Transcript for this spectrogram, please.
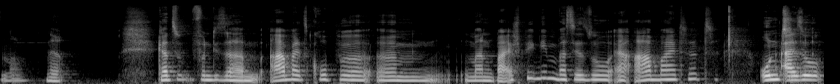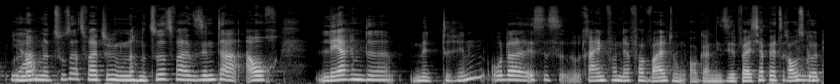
Mhm. Ne? Ja. Kannst du von dieser Arbeitsgruppe ähm, mal ein Beispiel geben, was ihr so erarbeitet? Und also, ja. noch eine Zusatzfrage, noch eine Zusatzfrage, sind da auch Lehrende mit drin oder ist es rein von der Verwaltung organisiert? Weil ich habe jetzt rausgehört,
